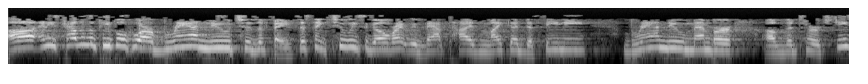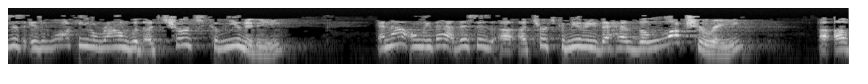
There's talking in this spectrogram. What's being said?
Uh, and he's traveling with people who are brand new to the faith. Just think two weeks ago, right, we baptized Micah Defini, brand new member of the church. Jesus is walking around with a church community. And not only that, this is a, a church community that has the luxury uh, of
